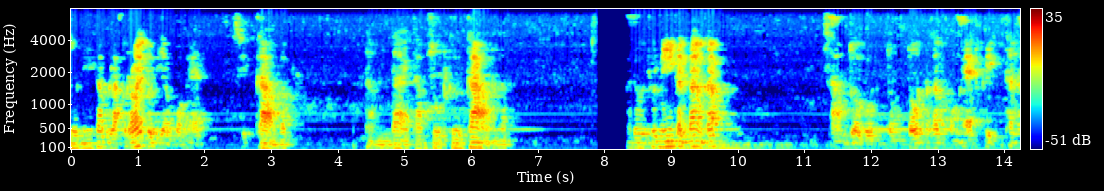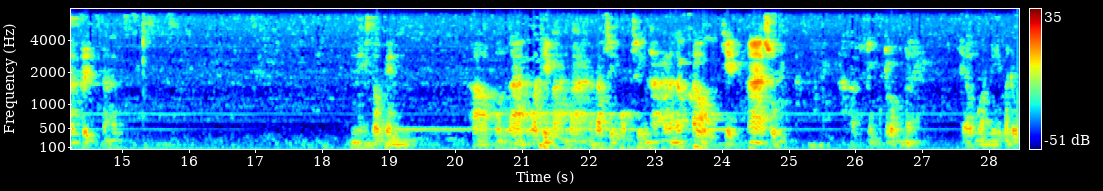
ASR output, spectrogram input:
สูตรนี้ครับหลักร้อยตัวเดียวของ S19 ครับทำได้ตามสูตรคือ 9 นะครับ มาดูชุดนี้กันบ้างครับ สามตัวบนตรงโต๊ะนะครับของแอดกริกธนกฤษนะครับ นี่ก็เป็นผลงานวันที่ผ่านมานะครับ16สิงหานะครับเข้า 750ตรงๆเลย เดี๋ยววันนี้มาดู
